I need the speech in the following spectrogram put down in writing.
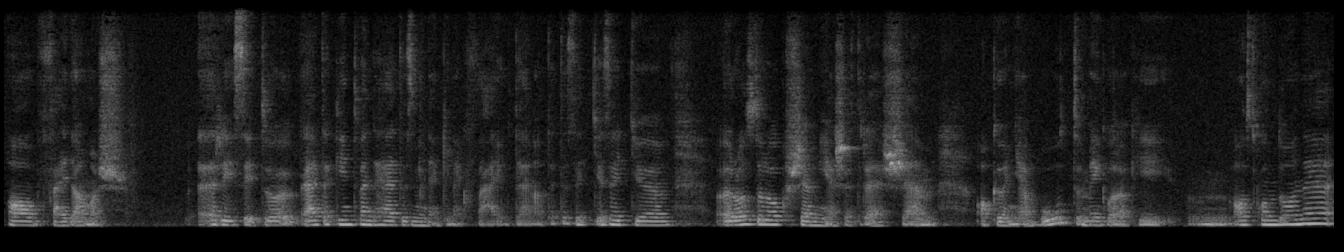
A fájdalmas részétől eltekintve, de hát ez mindenkinek fáj utána. Tehát ez egy, ez egy rossz dolog, semmi esetre sem a könnyebb út, még valaki mm, azt gondolná,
